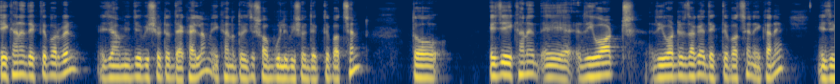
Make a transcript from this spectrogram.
এখানে দেখতে পারবেন, এই যে আমি যে বিষয়টা দেখাইলাম, এখানে তো এই যে সবগুলি বিষয় দেখতে পাচ্ছেন। তো এই যে এখানে রিওয়ার্ড রিওয়ার্ডের জায়গায় দেখতে পাচ্ছেন এখানে, এই যে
